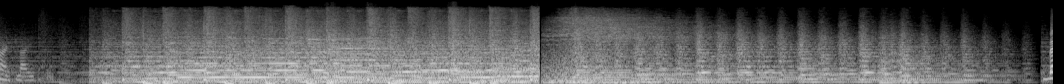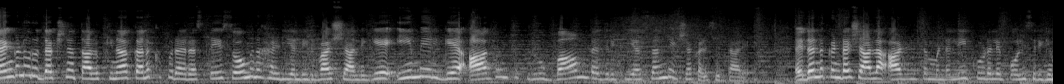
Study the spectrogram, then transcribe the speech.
ಮಾಡಲಾಯಿತು. ತಾಲೂಕಿನ ಕನಕಪುರ ರಸ್ತೆ ಸೋಮನಹಳ್ಳಿಯಲ್ಲಿರುವ ಶಾಲೆಗೆ ಇಮೇಲ್ಗೆ ಆಗಂತಕರು ಬಾಂಬ್ ಬೆದರಿಕೆಯ ಸಂದೇಶ ಕಳಿಸಿದ್ದಾರೆ. ಇದನ್ನು ಕಂಡ ಶಾಲಾ ಆಡಳಿತ ಮಂಡಳಿ ಕೂಡಲೇ ಪೊಲೀಸರಿಗೆ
